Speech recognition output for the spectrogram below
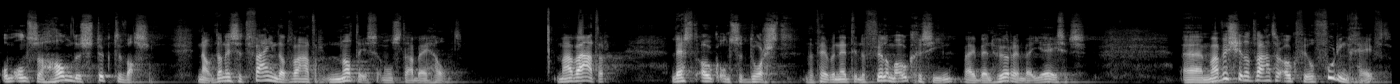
om onze handen stuk te wassen. Nou, dan is het fijn dat water nat is en ons daarbij helpt. Maar water lest ook onze dorst. Dat hebben we net in de film ook gezien, bij Ben Hur en bij Jezus. Uh, maar wist je dat water ook veel voeding geeft?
